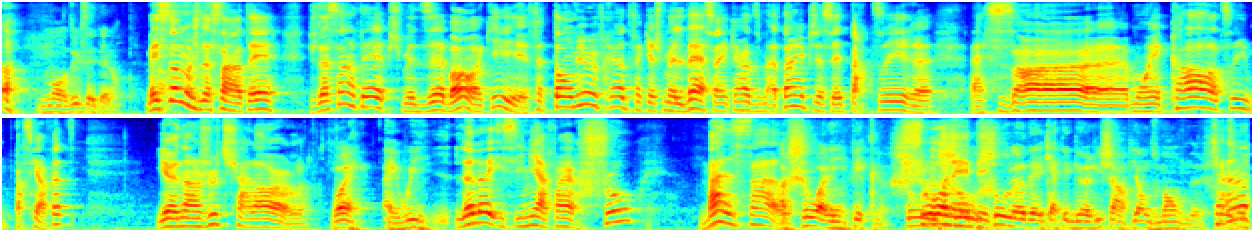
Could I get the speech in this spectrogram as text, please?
Ah, mon dieu que c'était long. Mais ça, moi, je le sentais. Je le sentais, puis je me disais, bon, ok, faites ton mieux, Fred. Fait que je me levais à 5 h du matin, puis j'essayais de partir euh, à 6 h, moins quart, tu sais. Parce qu'en fait, il y a un enjeu de chaleur, là. Ouais, hey, oui. Là, là, il s'est mis à faire chaud, mal sale. Un show olympique, là. Show, Show là, olympique. Show, là, des catégories champions du monde. Show, Quand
